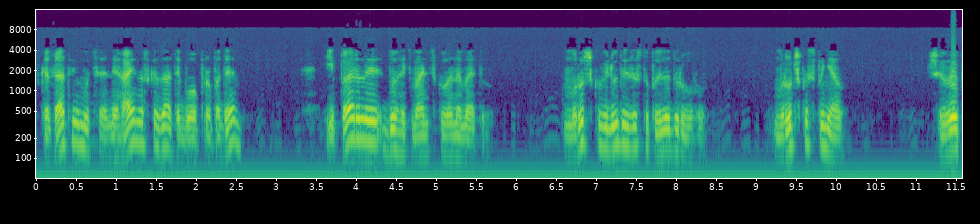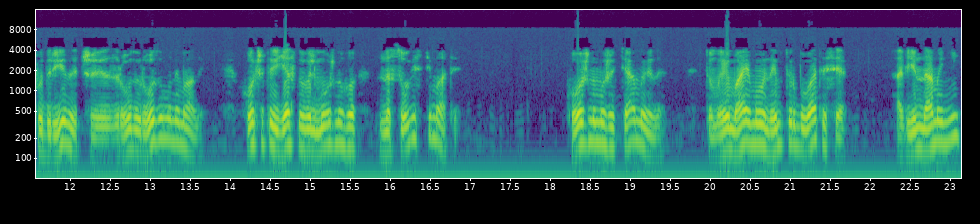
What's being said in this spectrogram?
Сказати йому це, негайно сказати, бо пропадем. І перли до гетьманського намету. Мручкові люди заступили дорогу. Мручко спиняв. Чи ви подуріли, чи з роду розуму не мали? Хочете ясновельможного на совісті мати? Кожному життя миле, то ми маємо ним турбуватися, а він нами ні.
